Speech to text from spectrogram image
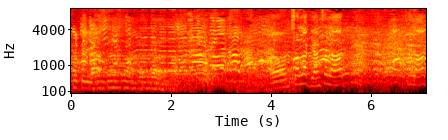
Napilihan. Oh, salag yan, salag. Salag.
